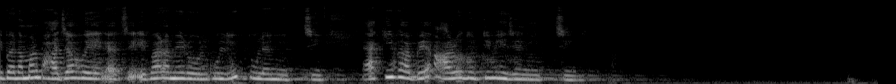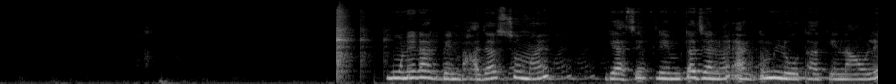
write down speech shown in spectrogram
এবার আমার ভাজা হয়ে গেছে। এবার আমি রোলগুলি তুলে নিচ্ছি। একইভাবে আরও দুটি ভেজে নিচ্ছি। মনে রাখবেন, ভাজার সময় গ্যাসের ফ্লেমটা যেন একদম লো থাকে, না হলে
